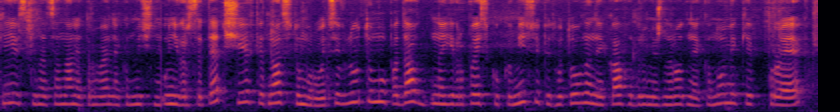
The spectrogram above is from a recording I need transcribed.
Київський національний торговельно-економічний університет ще в 2015 році, в лютому, подав на Європейську комісію підготовлений кафедрою міжнародної економіки проект.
